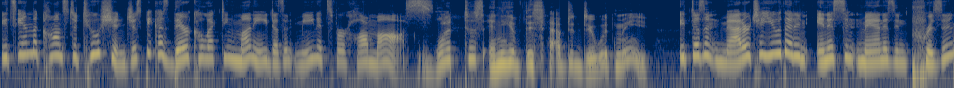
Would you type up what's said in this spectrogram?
It's in the Constitution. Just because they're collecting money doesn't mean it's for Hamas. What does any of this have to do with me? It doesn't matter to you that an innocent man is in prison?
